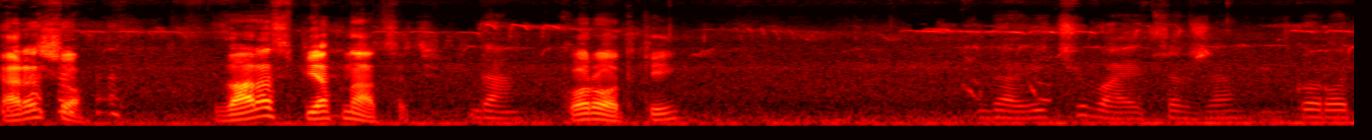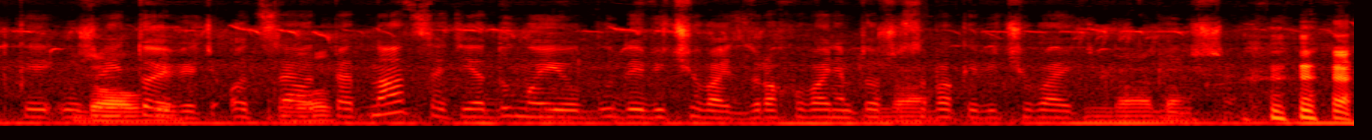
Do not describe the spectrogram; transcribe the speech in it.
Хорошо. Зараз 15. Да, Короткий. да, відчувається вже. Короткий уже Довгий. і той від. Оце От. от 15, я думаю, буде відчувати з урахуванням того, що Да. собаки відчувають Да, да. більше.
